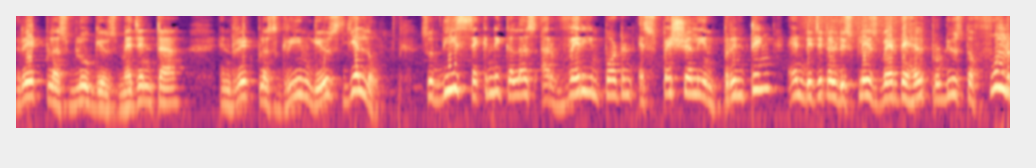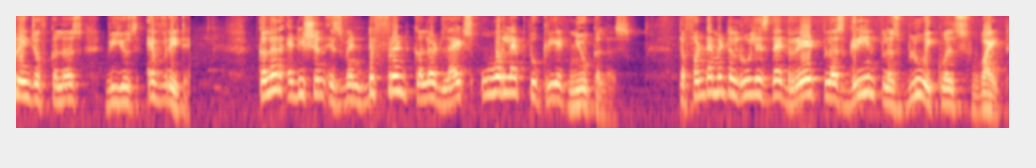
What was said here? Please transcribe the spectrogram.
red plus blue gives magenta, and red plus green gives yellow. So these secondary colors are very important especially in printing and digital displays where they help produce the full range of colors we use every day. Color addition is when different colored lights overlap to create new colors. The fundamental rule is that red plus green plus blue equals white.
